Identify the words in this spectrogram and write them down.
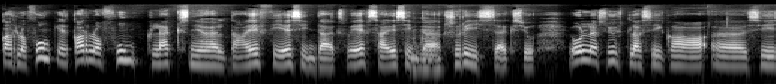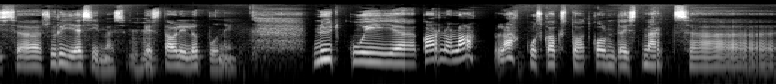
Carlo Funk ja Carlo Funk läks nii-öelda EFI esindajaks või EFSA esindajaks mm -hmm. žüriisse, eks ju, olles ühtlasi ka äh, siis äh, žürii esimees mm, -hmm. kes ta oli lõpuni nüüd, kui äh, Carlo lahkus kaks tuhat kolmteist märts äh,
